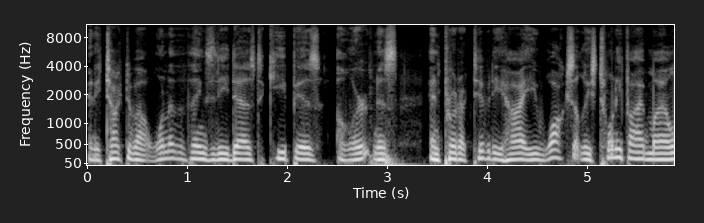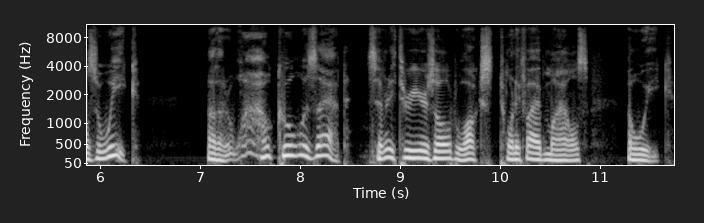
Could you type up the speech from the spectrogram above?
And he talked about one of the things that he does to keep his alertness and productivity high. He walks at least 25 miles a week. I thought, wow, how cool is that? 73 years old, walks 25 miles a week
